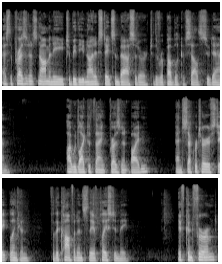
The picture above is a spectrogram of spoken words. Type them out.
as the President's nominee to be the United States Ambassador to the Republic of South Sudan. I would like to thank President Biden and Secretary of State Blinken for the confidence they have placed in me. If confirmed,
